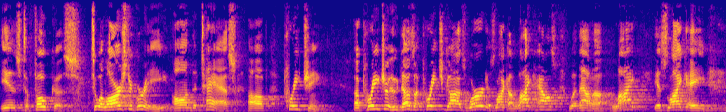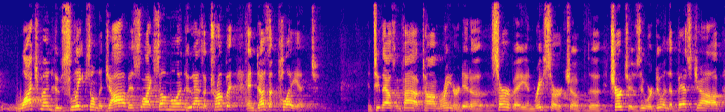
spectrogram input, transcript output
is to focus to a large degree on the task of preaching. A preacher who doesn't preach God's word is like a lighthouse without a light. It's like a watchman who sleeps on the job. It's like someone who has a trumpet and doesn't play it. In 2005, Thom Rainer did a survey and research of the churches who were doing the best job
